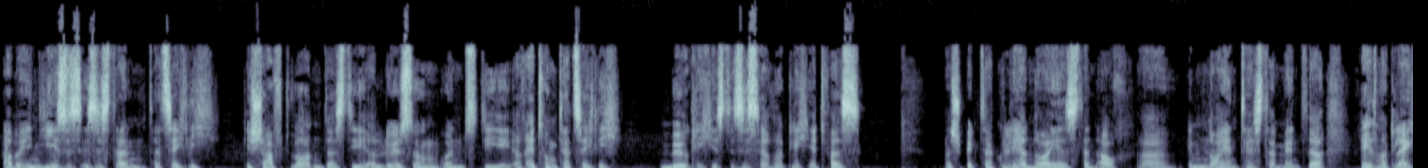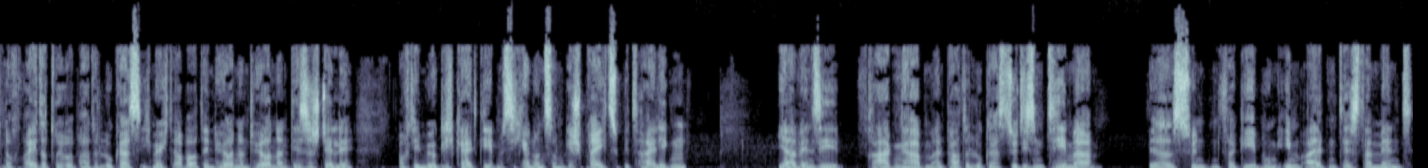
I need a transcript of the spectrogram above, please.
Aber in Jesus ist es dann tatsächlich geschafft worden, dass die Erlösung und die Errettung tatsächlich möglich ist. Das ist ja wirklich etwas, was spektakulär Neues, dann auch äh, im Neuen Testament. Da reden wir gleich noch weiter drüber, Pater Lukas. Ich möchte aber den Hörerinnen und Hörern an dieser Stelle auch die Möglichkeit geben, sich an unserem Gespräch zu beteiligen. Ja, wenn Sie Fragen haben an Pater Lukas zu diesem Thema der Sündenvergebung im Alten Testament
